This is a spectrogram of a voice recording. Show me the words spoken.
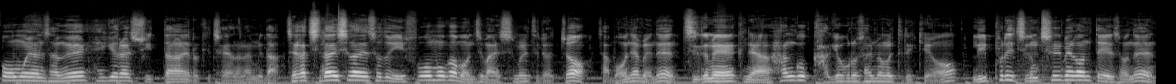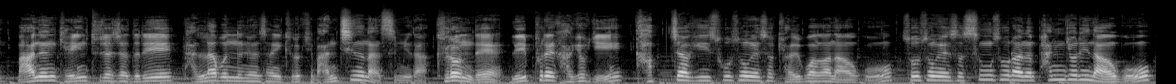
포모 현상을 해결할 수 있다 이렇게 제안을 합니다. 제가 지난 시간에서도 이 포모가 뭔지 말씀을 드렸죠. 자 뭐냐면은 지금의 그냥 한국 가격으로 설명을 드릴게요. 리플이 지금 700원대에서는 많은 개인 투자자들이 달라붙는 현상이 그렇게 많지는 않습니다. 그런데 리플의 가격이 갑자기 소송에서 결과가 나오고 소송에서 승소라는 판결이 나오고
